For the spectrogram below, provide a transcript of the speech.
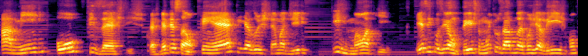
a mim o fizestes. Preste bem atenção. Quem é que Jesus chama de irmão aqui? Esse, inclusive, é um texto muito usado no evangelismo,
